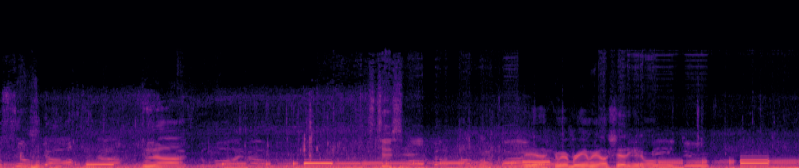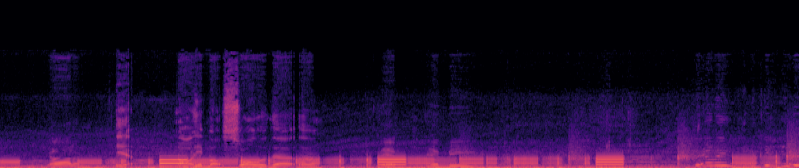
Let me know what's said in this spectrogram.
little soup, y'all. Nah, it's too small. Yeah, come here, bring him here. I'll show you Yeah, again. mean, dude. Got him? Yeah. Oh, he about swallowed that though. Yeah, yeah, mean. Billy, look at you.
